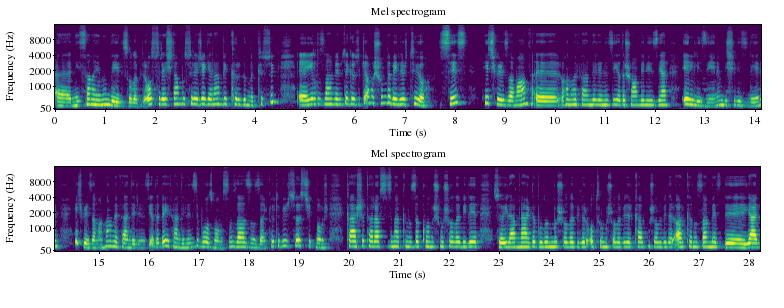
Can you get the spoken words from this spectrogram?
E, Nisan ayının da 7'si olabilir. O süreçten bu sürece gelen bir kırgınlık, küslük e, yıldıznamemizde gözüküyor ama şunu da belirtiyor. Siz hiçbir zaman e, hanımefendiliğinizi ya da şu an beni izleyen eril izleyenim, dişil izleyenim hiçbir zaman hanımefendiliğinizi ya da beyefendiliğinizi bozmamışsınız. Ağzınızdan kötü bir söz çıkmamış. Karşı taraf sizin hakkınızda konuşmuş olabilir, söylemlerde bulunmuş olabilir, oturmuş olabilir, kalkmış olabilir, arkanızdan e, yani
